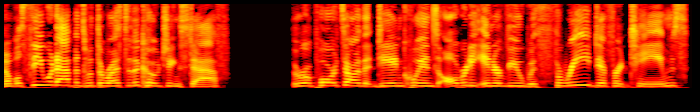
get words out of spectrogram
Now we'll see what happens with the rest of the coaching staff. The reports are that Dan Quinn's already interviewed with three different teams.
